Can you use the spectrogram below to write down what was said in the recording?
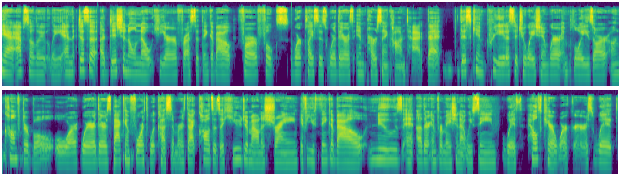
Yeah, absolutely. And just an additional note here for us to think about for folks workplaces where there's in-person contact that this can create a situation where employees are uncomfortable or where there's back and forth with customers that causes a huge amount of strain. If you think about news and other information that we've seen with healthcare workers, with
